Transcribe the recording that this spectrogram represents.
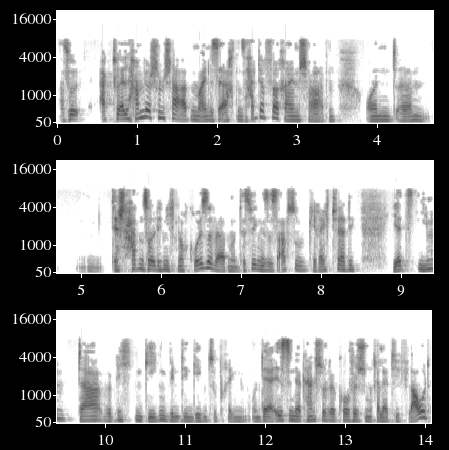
Also aktuell haben wir schon Schaden, meines Erachtens hat der Verein Schaden. Und ähm, der Schaden sollte nicht noch größer werden und deswegen ist es absolut gerechtfertigt, jetzt ihm da wirklich einen Gegenwind entgegenzubringen. Und der ist in der Cannstatter Kurve schon relativ laut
